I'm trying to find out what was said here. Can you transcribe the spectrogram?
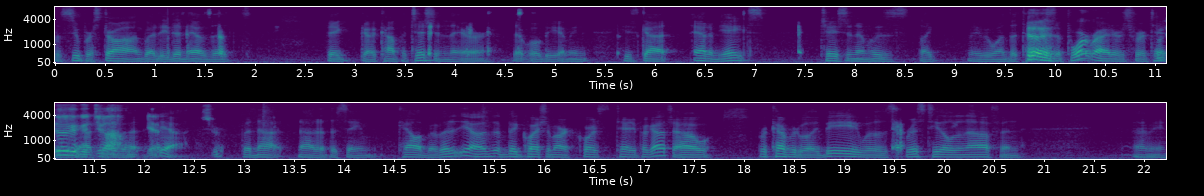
was super strong, but he didn't have the big uh, competition there that will be. I mean, he's got Adam Yates chasing him, who's like maybe one of the top support riders for Teddy. Doing a good job. But, yeah, yeah, sure. But not not at the same caliber. But you know, it's a big question mark. Of course, Teddy Pogacar, how recovered will he be? Will his wrist healed enough? And I mean,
